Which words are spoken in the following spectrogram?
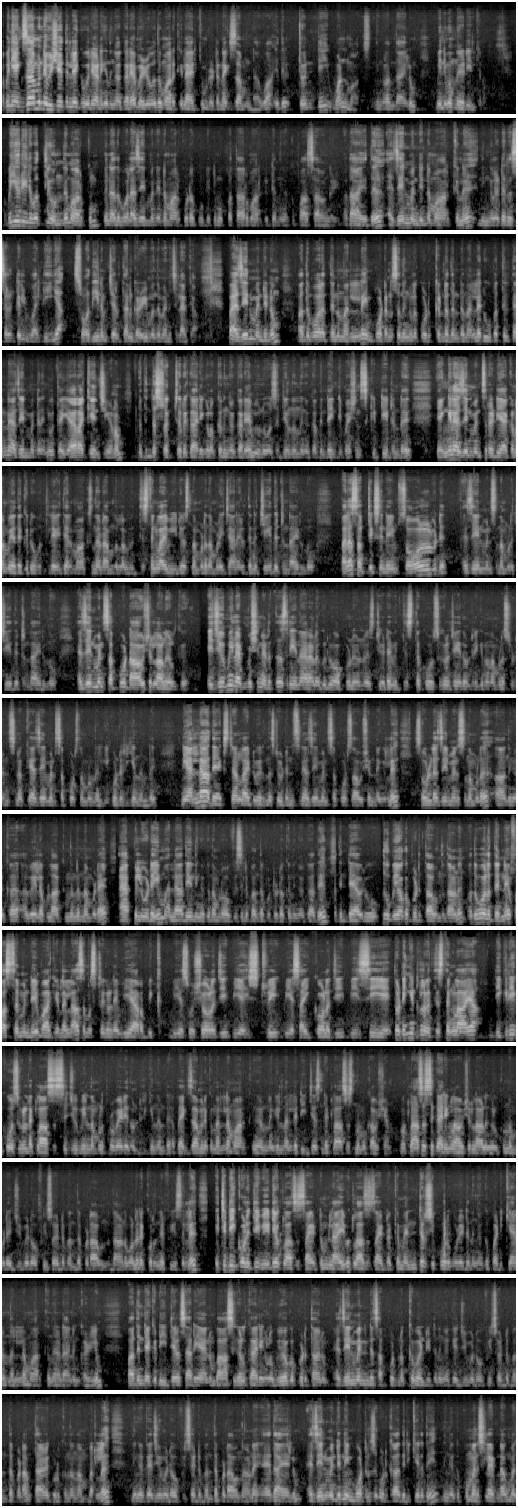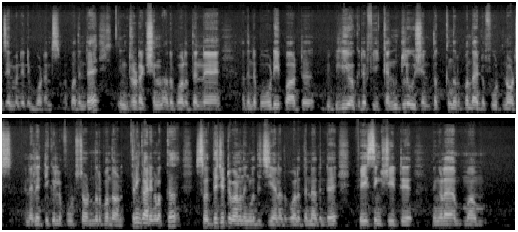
അപ്പൊ ഇനി എക്സാമിന്റെ വിഷയത്തിലേക്ക് വരികയാണെങ്കിൽ നിങ്ങൾക്കറിയാം എഴുപത് മാർക്കിലായിരിക്കും റിട്ടേൺ എക്സാം ഉണ്ടാവുക. ഇതിൽ ട്വന്റി വൺ മാർക്സ് നിങ്ങൾ എന്തായാലും മിനിമം നേടിയിരിക്കണം. അപ്പൊ ഈ ഒരു ഇരുപത്തി ഒന്ന് മാർക്കും പിന്നെ അതുപോലെ അസൈൻമെന്റിന്റെ മാർക്ക് കൂടെ കൂട്ടിയിട്ട് മുപ്പത്തി ആറ് മാർക്ക് കിട്ടിയാൽ നിങ്ങൾക്ക് പാസ്സാവാൻ കഴിയും. അതായത് അസൈൻമെന്റിന്റെ മാർക്കിന് നിങ്ങളുടെ റിസൾട്ടിൽ വലിയ സ്വാധീനം ചെലുത്താൻ കഴിയുമെന്ന് മനസ്സിലാക്കാം അപ്പൊ അസൈൻമെന്റിനും അതുപോലെ തന്നെ നല്ല ഇമ്പോർട്ടൻസ് നിങ്ങൾ കൊടുക്കേണ്ടതുണ്ട്. നല്ല രൂപത്തിൽ തന്നെ അസൈൻമെന്റ് നിങ്ങൾ തയ്യാറാക്കുകയും ചെയ്യണം. അതിന്റെ സ്ട്രക്ചർ കാര്യങ്ങളൊക്കെ നിങ്ങൾക്കറിയാം. യൂണിവേഴ്സിറ്റിയിൽ നിന്ന് നിങ്ങൾക്ക് അതിന്റെ ഇന്റിമേഷൻസ് കിട്ടിയിട്ടുണ്ട്. എങ്ങനെ അസൈൻമെന്റ്സ് റെഡിയാക്കണം ഏതൊക്കെ രൂപത്തിൽ എഴുതിയാൽ മാർക്സ് നേടാം എന്നുള്ള വ്യത്യസ്തങ്ങളായ വീഡിയോസ് നമ്മൾ നമ്മുടെ ഈ ചാനലിൽ തന്നെ ചെയ്തിട്ടുണ്ടായിരുന്നു. പല സബ്ജക്ട്സിന്റെയും സോൾവ്ഡ് അസൈൻമെന്റ്സ് നമ്മൾ ചെയ്തിട്ടുണ്ടായിരുന്നു. അസൈൻമെന്റ് സപ്പോർട്ട് ആവശ്യമുള്ള ആളുകൾക്ക് എജ്യൂമിൽ അഡ്മിഷൻ എടുത്ത് ശ്രീനാരായണ ഗുരു ഓപ്പൺ യൂണിവേഴ്സിറ്റിയുടെ വ്യത്യസ്ത കോഴ്സുകൾ ചെയ്തുകൊണ്ടിരിക്കുന്ന നമ്മുടെ സ്റ്റുഡൻസിനൊക്കെ അസൈൻമെന്റ് സപ്പോർട്ട്സ് നമ്മൾ നൽകിക്കൊണ്ടിരിക്കുന്നുണ്ട്. ഇനി അല്ലാതെ എക്സ്റ്റേണൽ ആയിട്ട് വരുന്ന സ്റ്റുഡൻസിന് അസൈൻമെന്റ് സപ്പോർട്ട്സ് ആവശ്യമുണ്ടെങ്കിൽ സോൾഡ് അസൈൻമെന്റ്സ് നമ്മൾ നിങ്ങൾക്ക് അവൈലബിൾ ആക്കുന്നുണ്ട് നമ്മുടെ ആപ്പിലൂടെയും അല്ലാതെയും നിങ്ങൾക്ക് നമ്മുടെ ഓഫീസിൽ ബന്ധപ്പെട്ടിട്ടൊക്കെ നിങ്ങൾക്ക് അത് അതിന്റെ ഒരു ഇത് ഉപയോഗപ്പെടുത്താവുന്നതാണ്. അതുപോലെ തന്നെ ഫസ്റ്റ് സെമിന്റെയും ബാക്കിയുള്ള എല്ലാ സെമസ്റ്ററുകളുടെയും B A Arabic B A sociology B A history B A psychology B C A തുടങ്ങിയിട്ടുള്ള വ്യത്യസ്തങ്ങളായ ഡിഗ്രി കോഴ്സുകളുടെ ക്ലാസ്സസ് ജൂമിൽ നമ്മൾ പ്രൊവൈഡ് ചെയ്തുകൊണ്ടിരിക്കുന്നുണ്ട് അപ്പൊ എക്സാമിനൊക്കെ നല്ല മാർക്ക് കാണണമെങ്കിൽ നല്ല ടീച്ചേഴ്സിന്റെ ക്ലാസ്സസ് നമുക്ക് ആവശ്യമാണ്. അപ്പൊ ക്ലാസ്സസ് കാര്യങ്ങൾ ആവശ്യമുള്ള ആളുകൾക്കും നമ്മുടെ ജൂമിയുടെ ഓഫീസുമായിട്ട് ബന്ധപ്പെടാവുന്നതാണ്. വളരെ കുറഞ്ഞ ഫീസിൽ H D quality video classes ആയിട്ടും ലൈവ് ക്ലാസ്സസ് ആയിട്ടൊക്കെ മെന്റർഷിപ്പോട് കൂടിയിട്ട് നിങ്ങൾക്ക് പഠിക്കാനും നല്ല മാർക്ക് നേടാനും കഴിയും. അപ്പൊ അതിന്റെയൊക്കെ ഡീറ്റെയിൽസ് അറിയാനും ക്ലാസ്സുകൾ കാര്യങ്ങൾ ഉപയോഗപ്പെടുത്താനും അസൈൻമെന്റിന്റെ സപ്പോർട്ടിനൊക്കെ വേണ്ടിയിട്ട് നിങ്ങൾക്ക് എജ്യൂമിയുടെ ഓഫീസുമായിട്ട് ബന്ധപ്പെടാം. താഴെ കൊടുക്കുന്ന നമ്പറിൽ നിങ്ങൾക്ക് എജ്യൂമിയുടെ ഓഫീസുമായിട്ട് ബന്ധപ്പെടാവുന്നതാണ്. ഏതായാലും അസൈൻമെന്റിന് ഇമ്പോർട്ടൻസ് കൊടുക്കാതിരിക്കരുത്. നിങ്ങൾക്ക് ഇപ്പോൾ മനസ്സിലായിട്ടുണ്ടാകും അസൈൻമെന്റിന്റെ ഇമ്പോർട്ടൻസ് അപ്പൊ അതിന്റെ ഇൻട്രൊഡക്ഷൻ അതുപോലെ തന്നെ അതിന്റെ ബോഡി പാർട്ട് ബിബിലിയോഗ്രഫി കൺക്ലൂഷൻ ഇതൊക്കെ നിർബന്ധമായിട്ട് footnotes analytical footnote നിർബന്ധമാണ്. ഇത്രയും കാര്യങ്ങളൊക്കെ ശ്രദ്ധിച്ചിട്ട് വേണം നിങ്ങൾ ഇത് ചെയ്യാൻ. അതുപോലെ തന്നെ അതിന്റെ ഫേസിംഗ് ഷീറ്റ് നിങ്ങളെ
